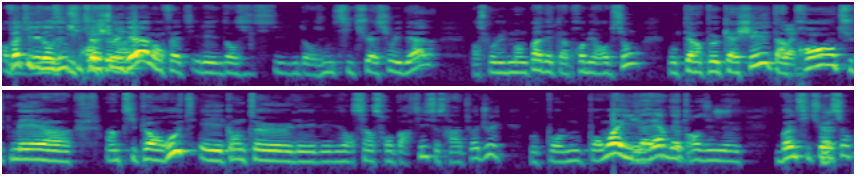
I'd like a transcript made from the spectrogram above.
En fait, il est dans une situation idéale, en fait. Il est dans une situation idéale, parce qu'on lui demande pas d'être la première option. Donc, t'es un peu caché, t'apprends, tu te mets euh, un petit peu en route, et quand euh, les, les anciens seront partis, ce sera à toi de jouer. Donc, pour, pour moi, il a l'air d'être dans une bonne situation.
